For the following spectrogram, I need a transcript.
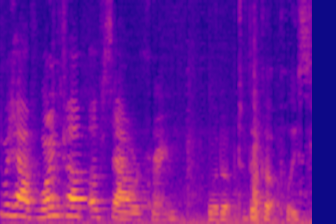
Next, we have one cup of sour cream. Put up to the cup, please.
